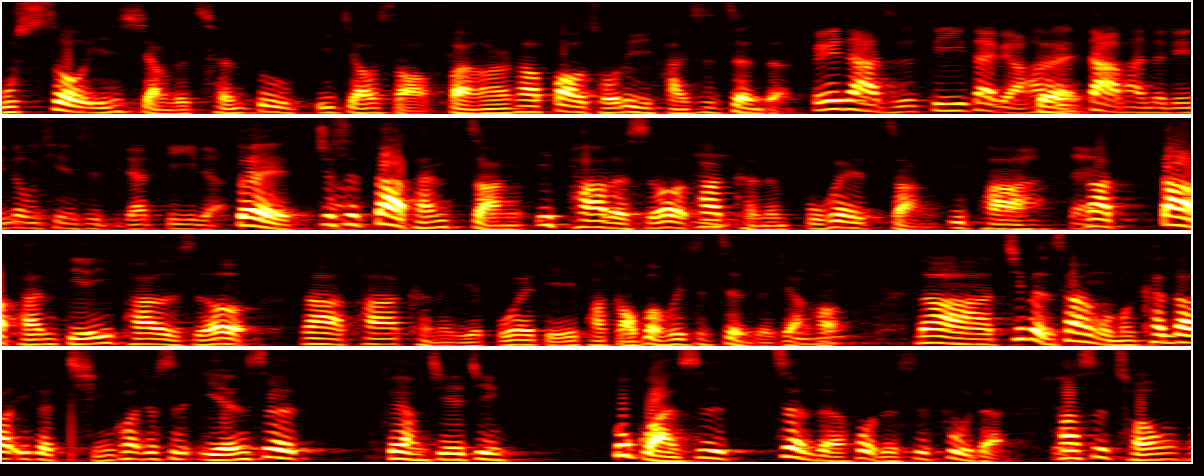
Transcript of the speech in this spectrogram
不受影响的程度比较少，反而它报酬率还是正的。贝塔值低代表它跟大盘的联动性是比较低的。对，就是大盘涨一趴的时候，它可能不会涨一趴。那大盘跌一趴的时候，那它可能也不会跌一趴，搞不好会是正的这样哈。那基本上我们看到一个情况，就是颜色非常接近，不管是正的或者是负的，它是从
